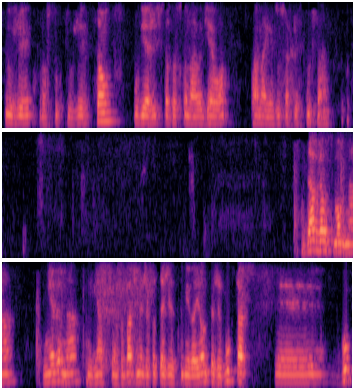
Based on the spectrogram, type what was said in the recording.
którzy po prostu, którzy chcą uwierzyć w to doskonałe dzieło Pana Jezusa Chrystusa. Zawrzał smog na gniewem na niewiastę. Zobaczmy, że to też jest zdumiewające, że Bóg tak, yy, Bóg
